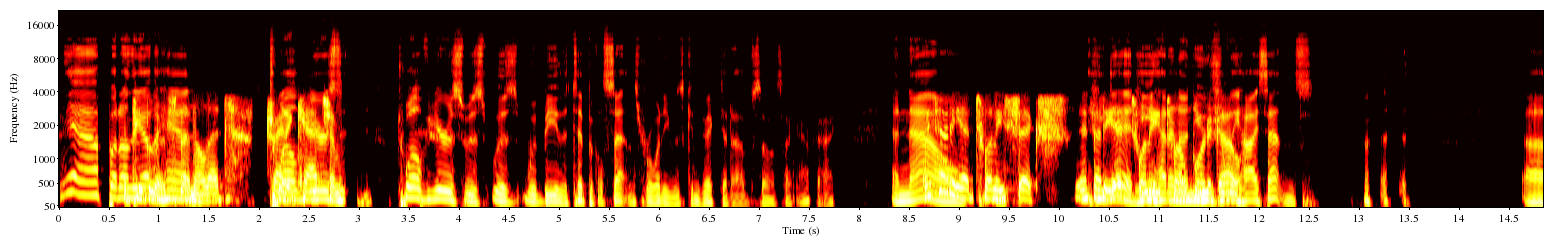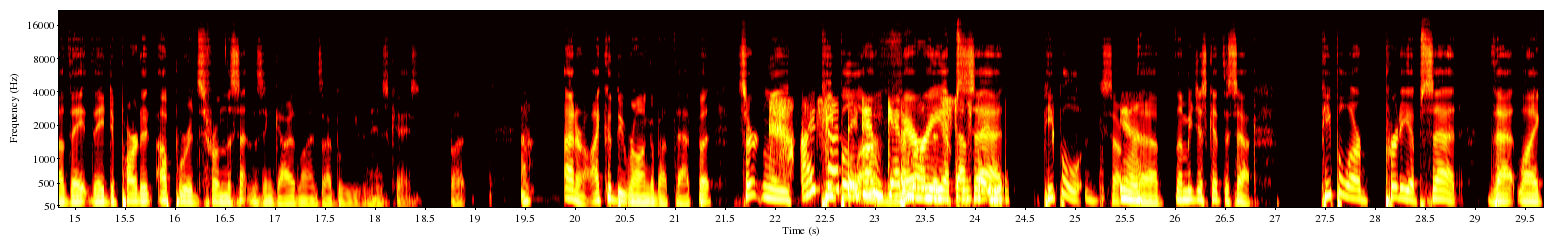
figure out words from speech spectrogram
yeah, but on the the other hand, all that trying 12 to catch years, him. 12 years was was would be the typical sentence for what he was convicted of. So it's like okay. And now I thought he had 26. I thought he he, did had 20, he had an 12 more to unusually high sentence. Uh, they they departed upwards from the sentencing guidelines i believe in his case. But i don't know. I could be wrong about that but certainly people are very upset that- people so Yeah. uh, let me just get this out people are pretty upset that like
